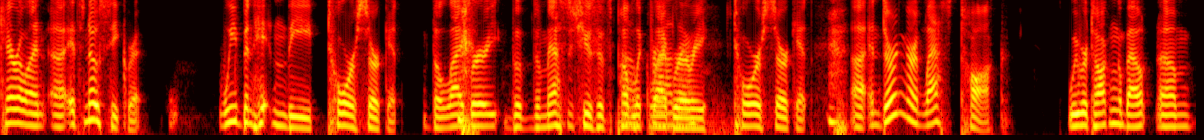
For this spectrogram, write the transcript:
Caroline, uh, it's no secret. We've been hitting the tour circuit, the library, the, the Massachusetts Public brother. Library tour circuit. Uh, and during our last talk, we were talking about um,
